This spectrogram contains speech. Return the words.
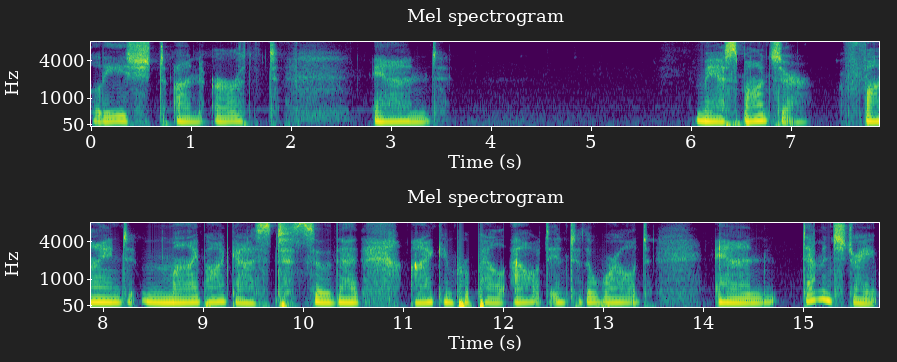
unleashed, unearthed, and may a sponsor find my podcast so that I can propel out into the world and demonstrate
